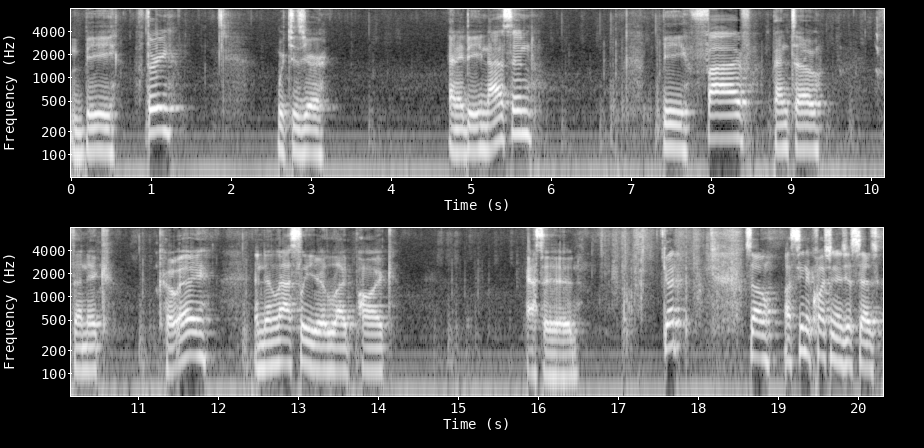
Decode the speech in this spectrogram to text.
B3, which is your NAD niacin, B5, pantothenic CoA, and then lastly your lipoic acid. Good. So I've seen a question that just says,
